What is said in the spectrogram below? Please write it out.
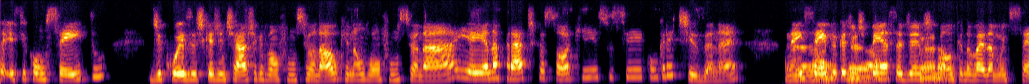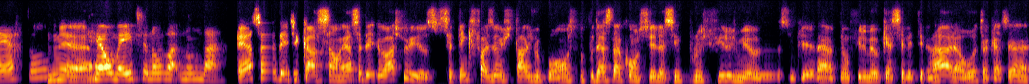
esse conceito de coisas que a gente acha que vão funcionar ou que não vão funcionar, e aí é na prática só que isso se concretiza, né? Nem é, sempre o que a gente é, pensa de antemão que não vai dar muito certo, é. realmente não, não dá. Essa dedicação, essa eu acho isso. Você tem que fazer um estágio bom. Se eu pudesse dar conselho assim para os filhos meus, assim que, né, eu tenho um filho meu que quer ser veterinário, a outra quer ser, né,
